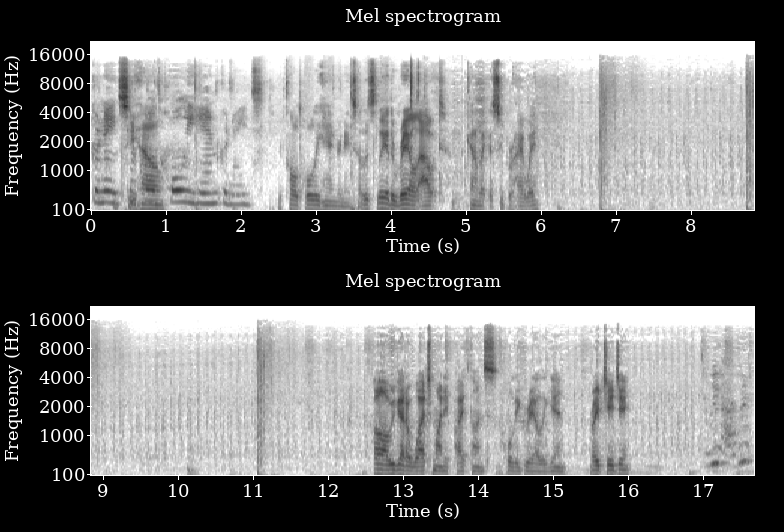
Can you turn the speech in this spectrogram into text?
grenades. Let's see they're how- called holy hand grenades. They're called holy hand grenades. So let's lay the rail out, kind of like a superhighway. Oh, we gotta watch Monty Python's Holy Grail again. Right, JJ? Do we have it?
